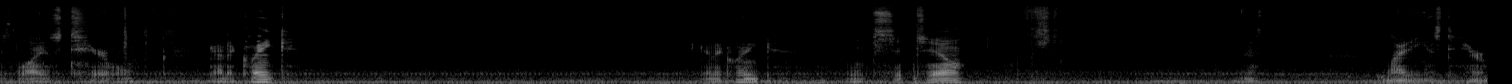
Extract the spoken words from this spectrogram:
This light is terrible. Got a Klink. A. Can't sit tell. This lighting is terrible.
